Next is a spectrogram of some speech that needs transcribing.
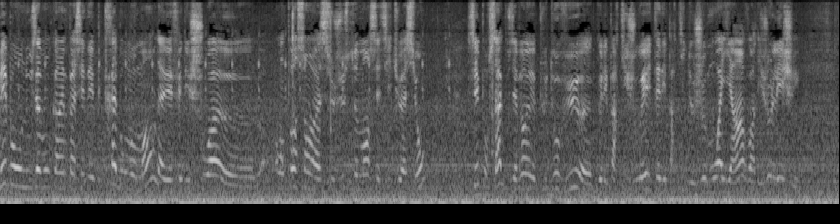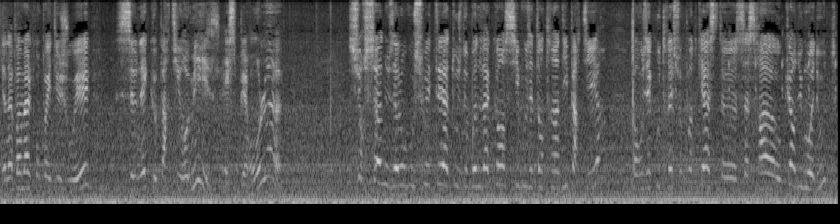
Mais bon, nous avons quand même passé des très bons moments. On avait fait des choix euh, en pensant à ce- justement cette situation. C'est pour ça que vous avez plutôt vu euh, que les parties jouées étaient des parties de jeux moyens, voire des jeux légers. Il y en a pas mal qui n'ont pas été joués. Ce n'est que partie remise, espérons-le. Sur ce, nous allons vous souhaiter à tous de bonnes vacances si vous êtes en train d'y partir. Quand vous écouterez ce podcast, euh, ça sera au cœur du mois d'août.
